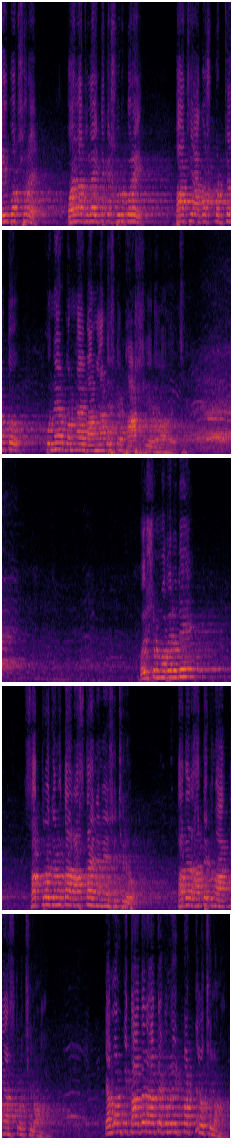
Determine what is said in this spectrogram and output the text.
এই বছরে পয়লা জুলাই থেকে শুরু করে পাঁচই আগস্ট পর্যন্ত খুনের বন্যায় বাংলাদেশকে ভাসিয়ে দেওয়া হয়েছে। বৈষম্য বিরোধী ছাত্র জনতা রাস্তায় নেমে এসেছিল। তাদের হাতে কোনো আগ্নেয়াস্ত্র ছিল না। এমনকি তাদের হাতে কোনো ইটপাটকেলও ছিল না।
